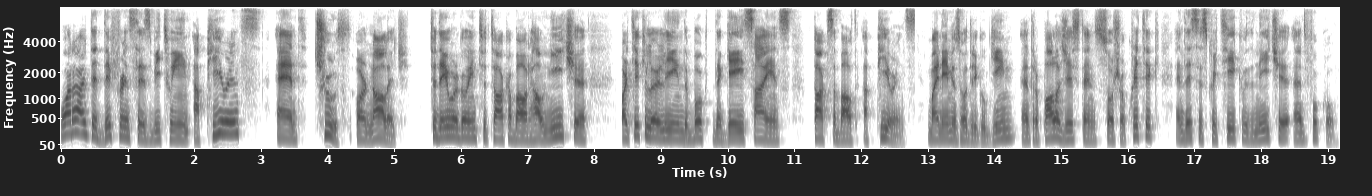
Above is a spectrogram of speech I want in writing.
What are the differences between appearance and truth or knowledge? Today we're going to talk about how Nietzsche, particularly in the book The Gay Science, talks about appearance. My name is Rodrigo Guim, anthropologist and social critic, and this is Critique with Nietzsche and Foucault.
